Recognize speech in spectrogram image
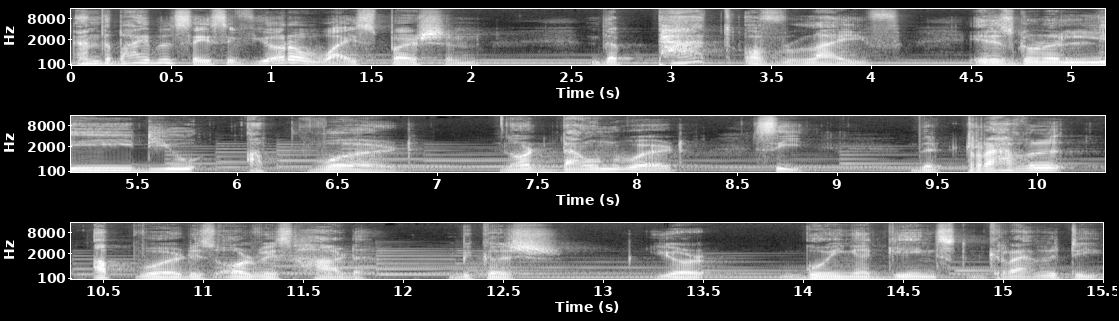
And the Bible says if you're a wise person, the path of life it is going to lead you upward, not downward. See, the travel upward is always harder because you're going against gravity,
